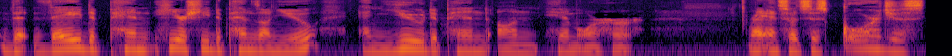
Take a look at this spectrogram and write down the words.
that they depend he or she depends on you and you depend on him or her. Right? And so it's this gorgeous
